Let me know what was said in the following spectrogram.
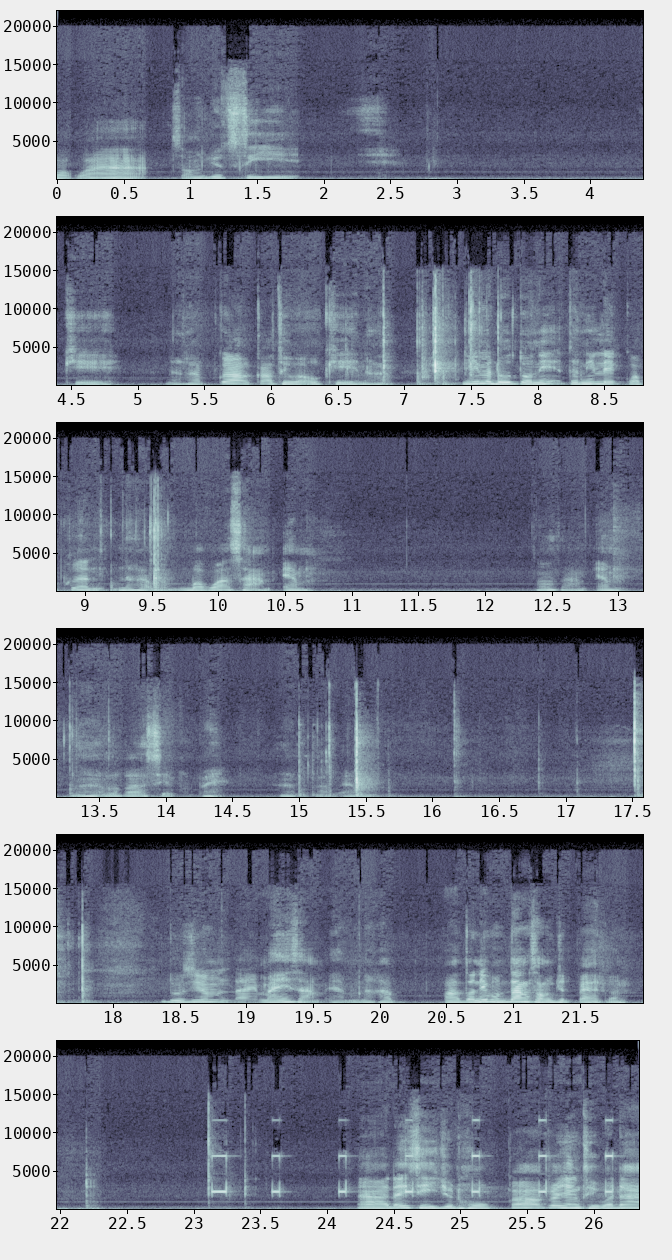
บอกว่าสองจุดสี่โอเคนะครับ ก็ก็ถือว่าโอเคนะครับ นี่มาดูตัวนี้ตัวนี้เล็กกว่าเพื่อนนะครับ บอกว่าสามแอมป์เนาะสามแอมป์นะครับแล้วก็เสียบเข้าไปสามแอมป์ ดูซิว่ามันได้ไหมสามแอมป์นะครับ อ่า ตอนนี้ผมตั้งสองจุดแปดก่อน อ่า ได้สี่จุดหกก็ ก็ยังถือว่าได้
